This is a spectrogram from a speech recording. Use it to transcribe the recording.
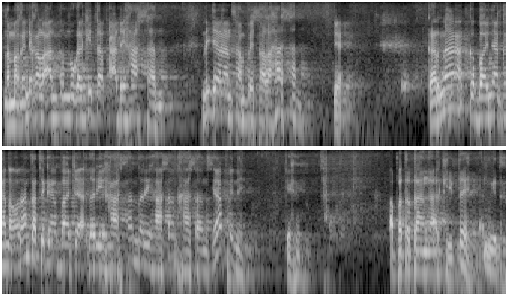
Nah makanya kalau antum buka kitab Ade Hasan, ini jangan sampai salah Hasan. Ya. Karena kebanyakan orang ketika baca dari Hasan, dari Hasan, Hasan siapa nih? Apa tetangga kita kan gitu.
